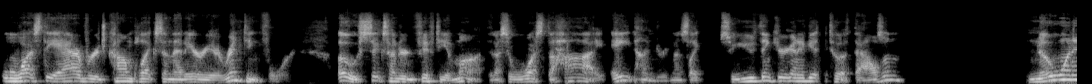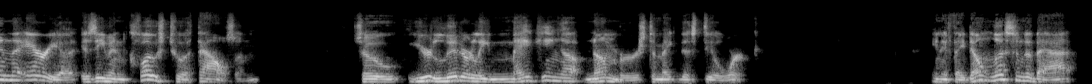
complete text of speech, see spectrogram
well, what's the average complex in that area renting for? Oh, 650 a month. And I said, well, what's the high? 800. And I was like, so you think you're going to get to a thousand? No one in the area is even close to a thousand. So you're literally making up numbers to make this deal work. And if they don't listen to that,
